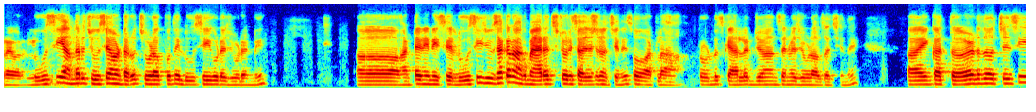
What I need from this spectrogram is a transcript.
డ్రైవర్ లూసీ అందరూ చూసే ఉంటారు చూడకపోతే లూసీ కూడా చూడండి. అంటే నేను లూసీ చూసాక నాకు మ్యారేజ్ స్టోరీ సజెషన్ వచ్చింది సో అట్లా రెండు స్కార్లెట్ జోహాన్సన్ చూడాల్సి వచ్చింది. ఇంకా థర్డ్ వచ్చేసి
